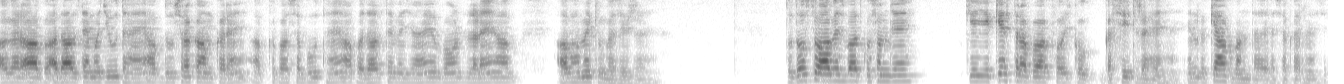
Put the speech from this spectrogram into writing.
अगर आप अदालतें मौजूद हैं, आप दूसरा काम करें, आपके पास सबूत हैं, आप अदालतें में जाएँ, बॉन्ड लड़ें, आप अब हमें क्यों घसीट रहे हैं? तो दोस्तों, आप इस बात को समझें। कि ये किस तरह पाक फ़ौज को घसीट रहे हैं? इनका क्या हक बनता है ऐसा करने से?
